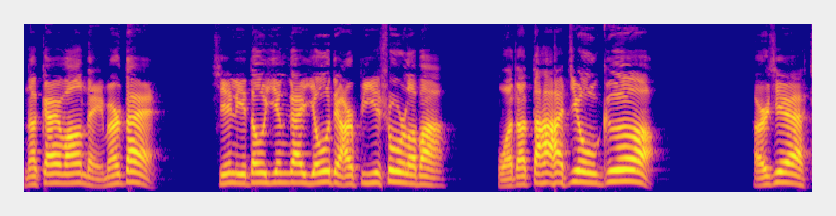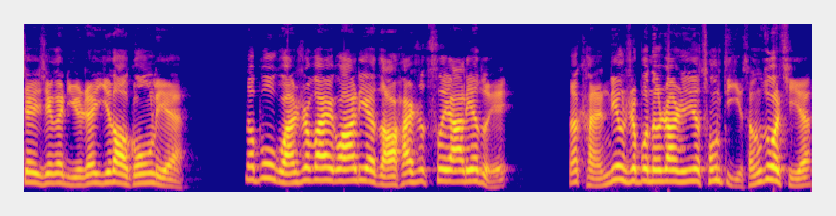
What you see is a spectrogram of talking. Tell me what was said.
那该往哪面带，心里都应该有点逼数了吧，我的大舅哥。而且这些个女人一到宫里，那不管是歪瓜裂枣还是呲牙咧嘴，那肯定是不能让人家从底层做起，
